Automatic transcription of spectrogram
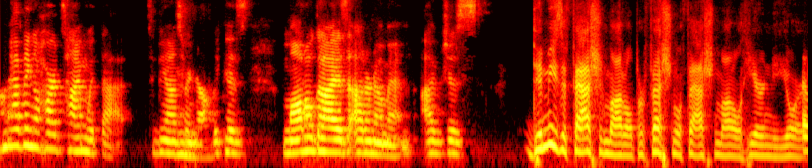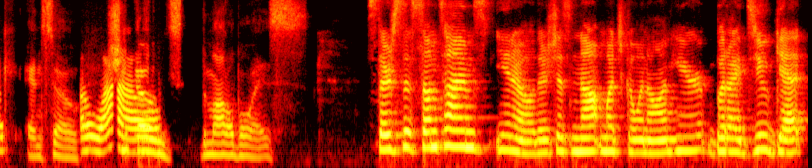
I'm having a hard time with that, to be honest, right Mm. now, because model guys, I don't know, man. I've just, Demi's a fashion model, professional fashion model here in New York, and so Oh wow. she knows the model boys. There's this, sometimes, you know, there's just not much going on here, but I do get,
